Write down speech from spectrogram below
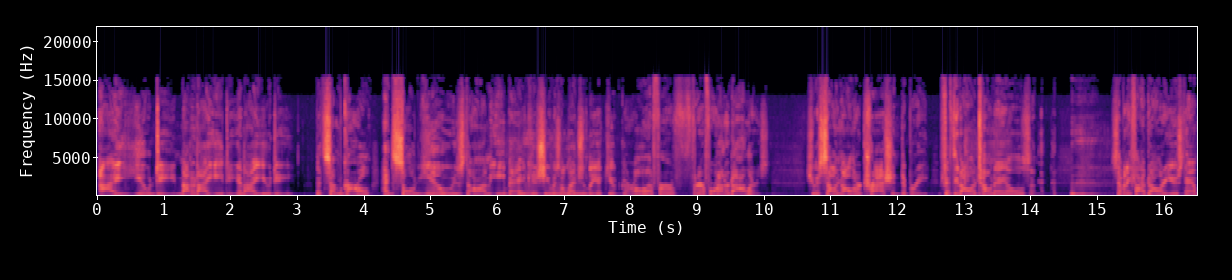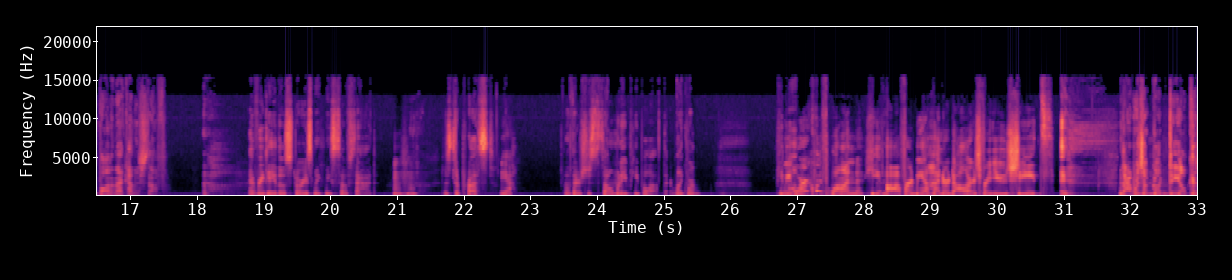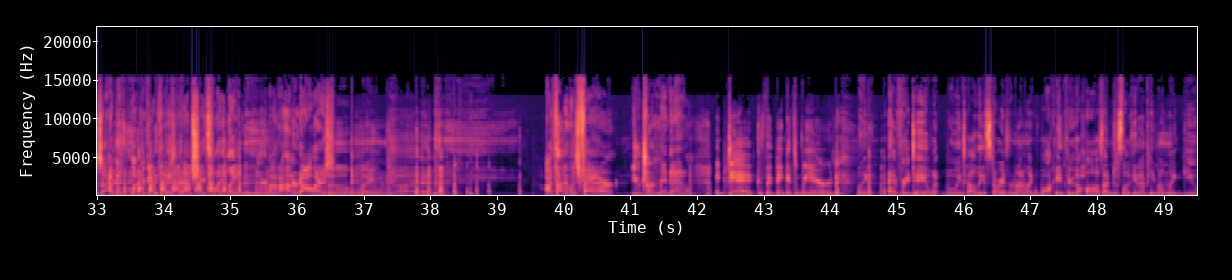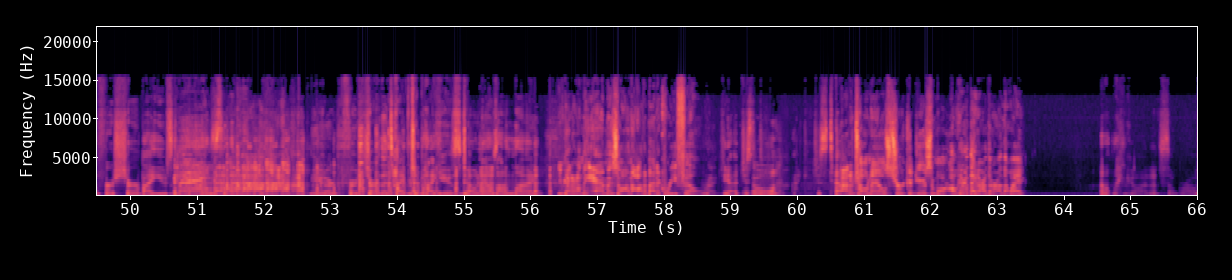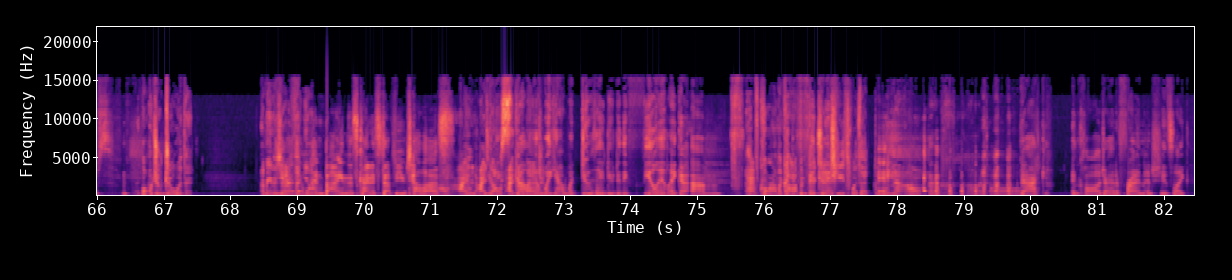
IUD, not an IED, an IUD that some girl had sold used on eBay because she was allegedly a cute girl uh, for three or four hundred dollars. She was selling all her trash and debris, fifty dollar toenails and seventy five dollar used tampon and that kind of stuff. Every day those stories make me so sad. Mm-hmm. Just depressed. Yeah. That there's just so many people out there. Like we're we work with one. He offered me a hundred dollars for used sheets. That was a good deal because I mean, look, have you priced bed sheets lately? They're about a hundred dollars. Oh my god. I thought it was fair. You turned me down. I did because I think it's weird. like every day w- when we tell these stories and then I'm like walking through the halls, I'm just looking at people and like, you for sure buy used toenails. Like, you are for sure the type to buy used toenails online. You've got it on the Amazon automatic refill, right? Yeah, just Oh. I can just tell. Out of toenails, sure could use some more. Oh, here they are. They're on the way. oh my god, that's so gross. What would you do with it? I mean, is You're that a the you? one buying this kind of stuff. You tell us. Oh, I, I do don't. They I can smell imagine. It? Well, yeah. What do they do? Do they feel it like a um? Have corn on the Like a cob and pick your fidget? teeth with it. I don't know. Ugh. Back in college, I had a friend and she's like,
